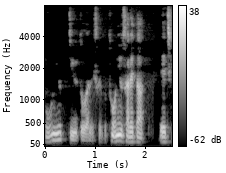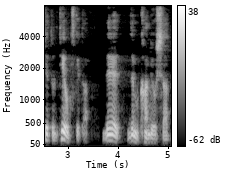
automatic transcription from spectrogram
投入っていうとあれですけど、投入された、チケットに手をつけた、で、全部完了したっ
